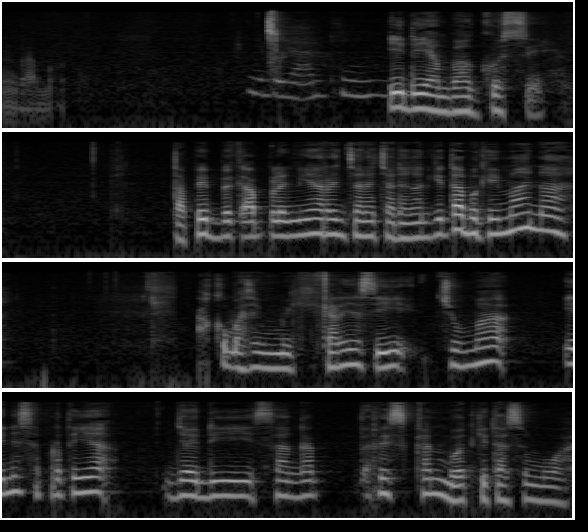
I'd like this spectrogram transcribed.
Enggak mau. Ide yang bagus sih. Tapi backup plan-nya rencana cadangan kita bagaimana? Aku masih memikirkannya sih, cuma ini sepertinya jadi sangat riskan buat kita semua.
